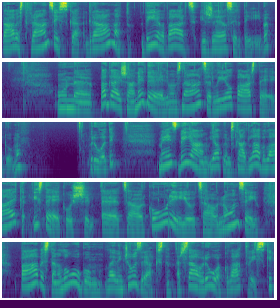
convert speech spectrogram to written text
pāvesta Franciska grāmatu Dieva vārds ir žēlsirdība. Un eh, pagājušā nedēļa mums nāca ar lielu pārsteigumu. Proti, mēs bijām jau pirms kāda laba laika izteikuši e, caur kūriju, caur nunciju pāvestam lūgumu, lai viņš uzraksta ar savu roku latviešu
